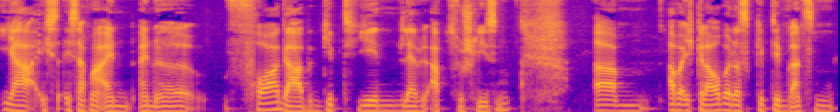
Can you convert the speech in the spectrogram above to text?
ja, ich, ich sag mal, ein, eine Vorgabe gibt, jeden Level abzuschließen. Ähm, aber ich glaube, das gibt dem Ganzen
